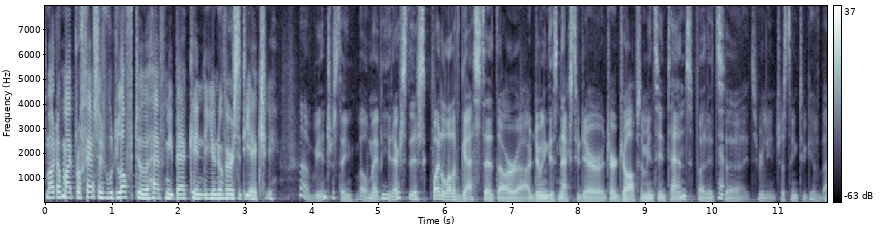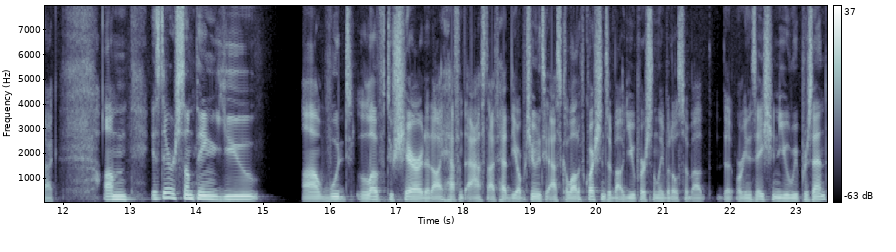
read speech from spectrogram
one of my professors would love to have me back in the university, actually. That would be interesting. Well, maybe there's there's quite a lot of guests that are uh, are doing this next to their their jobs. I mean, it's intense, but it's yeah. uh, it's really interesting to give back. Um, is there something you uh, would love to share that I haven't asked. I've had the opportunity to ask a lot of questions about you personally, but also about the organization you represent.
